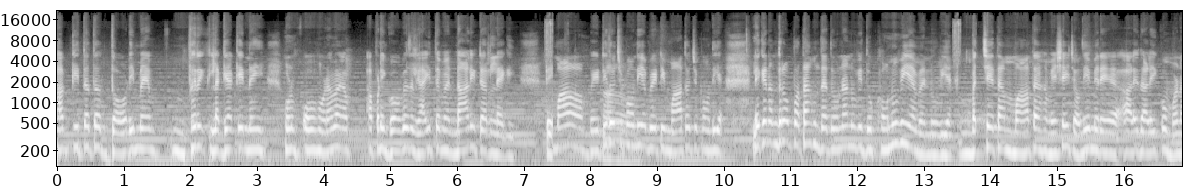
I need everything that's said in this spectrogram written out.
ਹੱਗ ਕੀਤਾ ਤਾਂ ਦੌੜੀ ਮੈਂ ਫਿਰ ਲੱਗਿਆ ਕਿ ਨਹੀਂ ਹੁਣ ਉਹ ਹੋਣਾ ਮੈਂ ਆਪਣੀ ਗੋਗਲਸ ਲਗਾਈ ਤੇ ਮੈਂ ਨਾਲ ਹੀ ਟਰਨ ਲੈ ਗਈ। ਤੇ ਮਾਂ ਬੇਟੀ ਤੋਂ ਚਪਾਉਂਦੀ ਹੈ ਬੇਟੀ ਮਾਂ ਤੋਂ ਚਪਾਉਂਦੀ ਹੈ ਲੇਕਿਨ ਅੰਦਰੋਂ ਪਤਾ ਹੁੰਦਾ ਦੋਨਾਂ ਨੂੰ ਵੀ ਦੁੱਖ ਉਹਨੂੰ ਵੀ ਹੈ ਮੈਨੂੰ ਵੀ ਹੈ। ਬੱਚੇ ਤਾਂ ਮਾਂ ਤਾਂ ਹਮੇਸ਼ਾ ਹੀ ਚਾਹੁੰਦੀ ਹੈ ਮੇਰੇ ਆਲੇ ਦਾਲੇ ਘੁੰਮਣ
